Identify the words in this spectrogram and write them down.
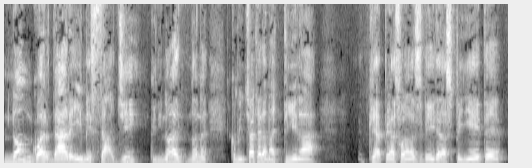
non guardare i messaggi, quindi non, non cominciate la mattina che appena suona la sveglia la spegnete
